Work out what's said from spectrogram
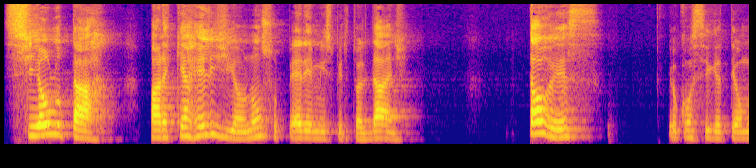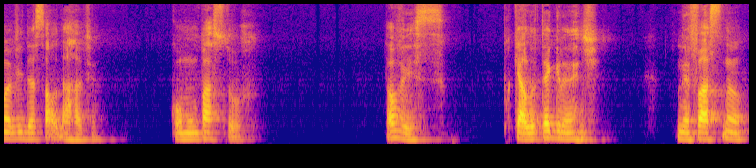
Se eu lutar para que a religião não supere a minha espiritualidade, talvez eu consiga ter uma vida saudável como um pastor. Talvez. Porque a luta é grande. Não é fácil, não.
